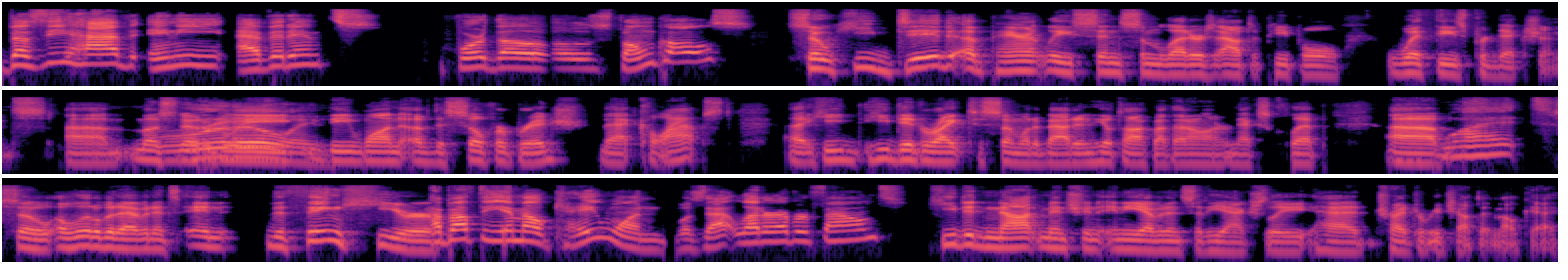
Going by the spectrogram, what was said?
Does he have any evidence for those phone calls? So he did apparently send some letters out to people with these predictions. Um, most notably, Really? the one of the Silver Bridge that collapsed. Uh, he he did write to someone about it, and he'll talk about that on our next clip. Um, What? so a little bit of evidence. And the thing here, How about the MLK one? Was that letter ever found? he did not mention any evidence that he actually had tried to reach out to MLK.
